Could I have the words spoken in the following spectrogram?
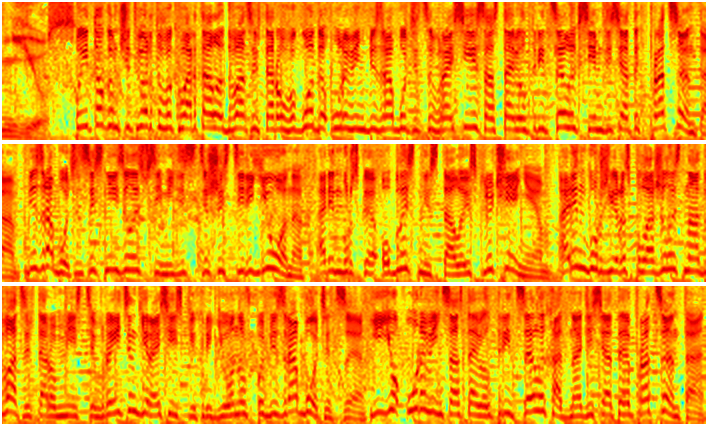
News. По итогам четвертого квартала 2022 года уровень безработицы в России составил 3,7%. Безработица снизилась в 76 регионах. Оренбургская область не стала исключением. Оренбуржье расположилось на 22 месте в рейтинге российских регионов по безработице. Ее уровень составил 3,1%.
